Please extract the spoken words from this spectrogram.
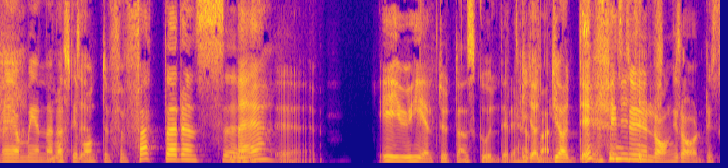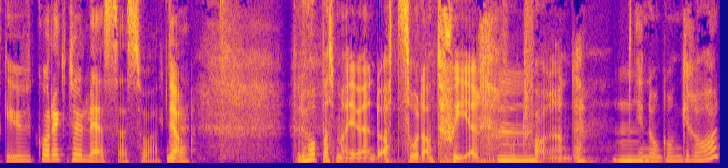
Men jag menar måste... att det var inte författarens nej. Eh, är ju helt utan skuld i det här ja, fallet. Ja, definitivt. Sen finns det ju en lång rad, det ska ju korrekturläsas och allt ja. det För det hoppas man ju ändå att sådant sker mm. fortfarande mm. i någon grad.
